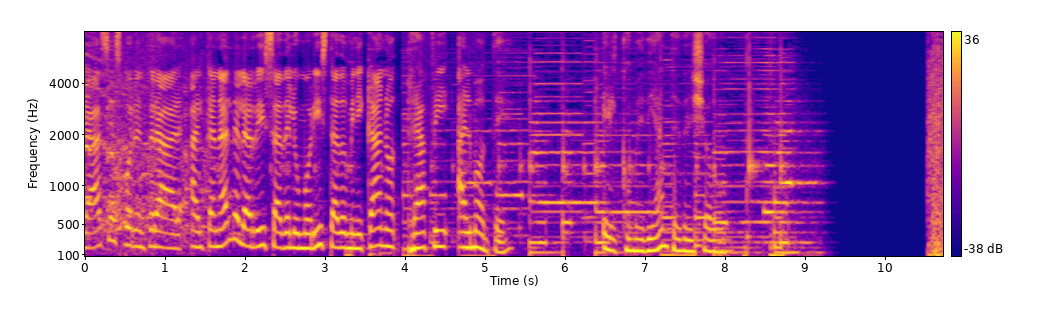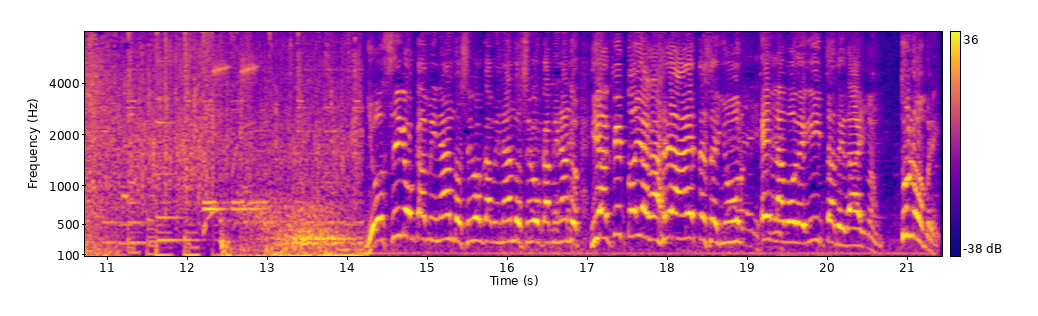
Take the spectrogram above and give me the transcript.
Gracias por entrar al canal de la risa del humorista dominicano Rafi Almonte, el comediante del show. Yo sigo caminando, sigo caminando, sigo caminando. Y aquí estoy, agarré a este señor en la bodeguita de Diamond. ¿Tu nombre?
